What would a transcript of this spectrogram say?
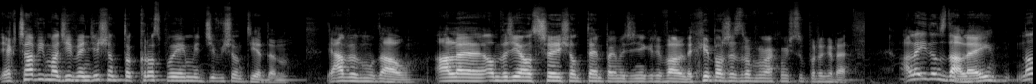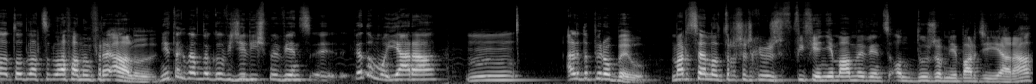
Jak Czawi ma 90, to Cross powinien mieć 91. Ja bym mu dał, ale on będzie miał z 60 tempa i będzie niegrywalny, chyba że zrobią jakąś super grę. Ale idąc dalej, no to dla, co dla fanów Realu. Nie tak dawno go widzieliśmy, więc y, wiadomo, Jara, mm, ale dopiero był. Marcelo troszeczkę już w FIFA nie mamy, więc on dużo mnie bardziej jara.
